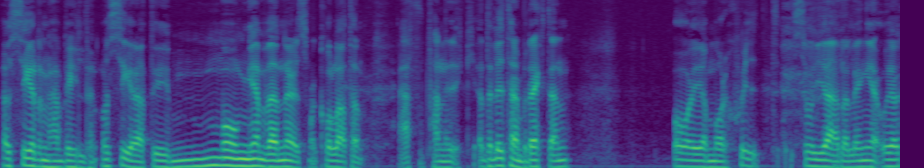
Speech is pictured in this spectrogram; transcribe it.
Jag ser den här bilden och ser att det är många vänner som har kollat den. Jag får panik, jag deletar den på direkten. Och jag mår skit så jävla länge och jag,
